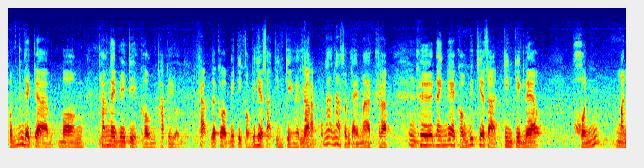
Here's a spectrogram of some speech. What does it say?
ผมอยากจะมองทั้งในมิติของภาพยนตร์ ครับ แล้วก็มิติของวิทยาศาสตร์จริง ๆ นะครับ ครับนาน่าสนใจมากครับ อืม คือในแง่ของวิทยาศาสตร์จริง ๆ แล้ว ผลมัน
